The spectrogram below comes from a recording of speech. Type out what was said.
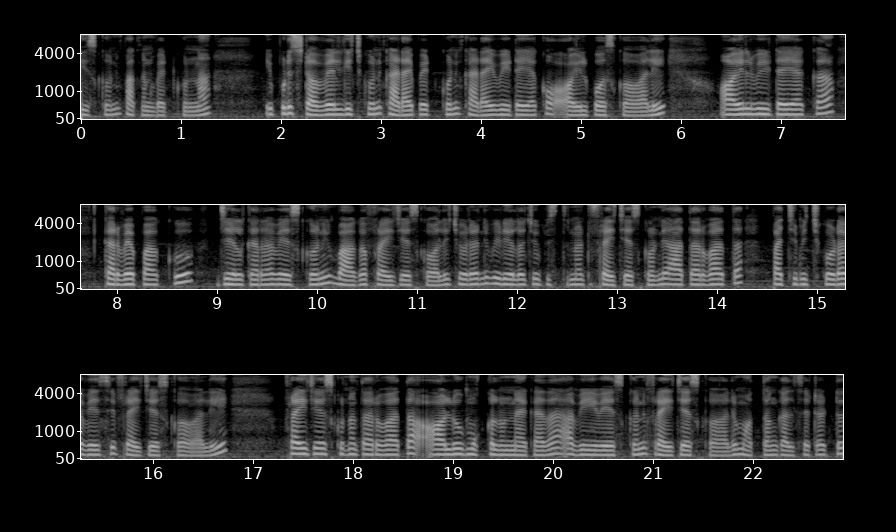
తీసుకొని పక్కన పెట్టుకున్నా. ఇప్పుడు స్టవ్ వెలిగించుకొని కడాయి పెట్టుకొని కడాయి వీట్ అయ్యాక ఆయిల్ పోసుకోవాలి. ఆయిల్ వీట్ అయ్యాక కరివేపాకు జీలకర్ర వేసుకొని బాగా ఫ్రై చేసుకోవాలి. చూడండి వీడియోలో చూపిస్తున్నట్టు ఫ్రై చేసుకోండి. ఆ తర్వాత పచ్చిమిర్చి కూడా వేసి ఫ్రై చేసుకోవాలి. ఫ్రై చేసుకున్న తర్వాత ఆలు ముక్కలు ఉన్నాయి కదా అవి వేసుకొని ఫ్రై చేసుకోవాలి. మొత్తం కలిసేటట్టు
